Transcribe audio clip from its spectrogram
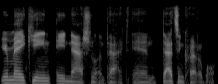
you're making a national impact, and that's incredible.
